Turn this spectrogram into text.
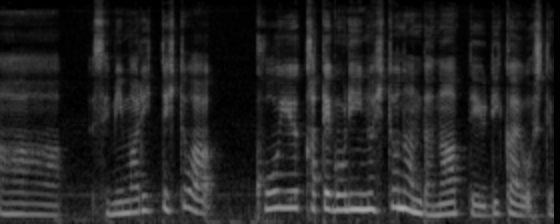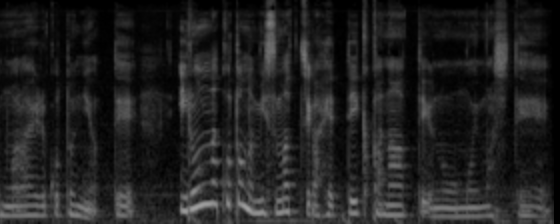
ああセミマリって人はこういうカテゴリーの人なんだなっていう理解をしてもらえることによっていろんなことのミスマッチが減っていくかなっていうのを思いまして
